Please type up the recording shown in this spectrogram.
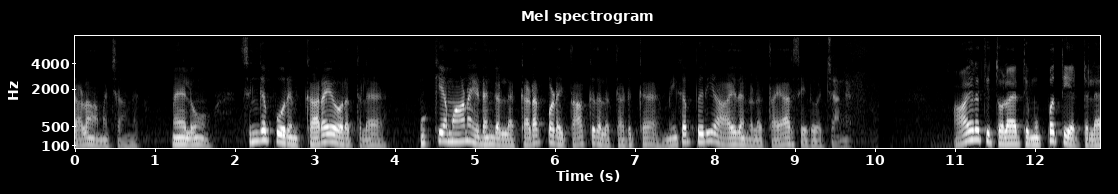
தளம் அமைச்சாங்க. மேலும் சிங்கப்பூரின் கரையோரத்தில் முக்கியமான இடங்களில் கடற்படை தாக்குதலை தடுக்க மிகப்பெரிய ஆயுதங்களை தயார் செய்து வச்சாங்க. ஆயிரத்தி தொள்ளாயிரத்தி முப்பத்தி எட்டில்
